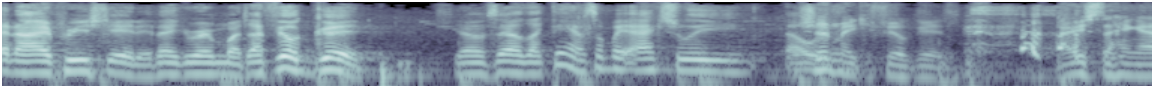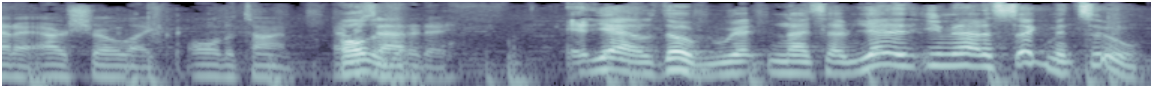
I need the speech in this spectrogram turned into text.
and I appreciate it. Thank you very much. I feel good. You know what I'm saying? I was like, damn, somebody actually. That was, Should make you feel good. I used to hang out at our show like all the time, every All. Saturday. And yeah, it was dope. We had nice having. Yeah, even had a segment too.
